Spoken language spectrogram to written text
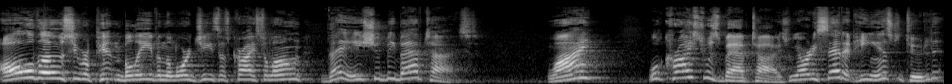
All those who repent and believe in the Lord Jesus Christ alone, they should be baptized. Why? Well, Christ was baptized. We already said it, He instituted it.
